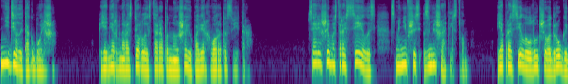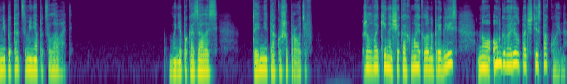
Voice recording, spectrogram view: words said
«Не делай так больше». Я нервно растерла исцарапанную шею поверх ворота свитера. Вся решимость рассеялась, сменившись замешательством. Я просила у лучшего друга не пытаться меня поцеловать. Мне показалось, ты не так уж и против. Желваки на щеках Майкла напряглись, но он говорил почти спокойно.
